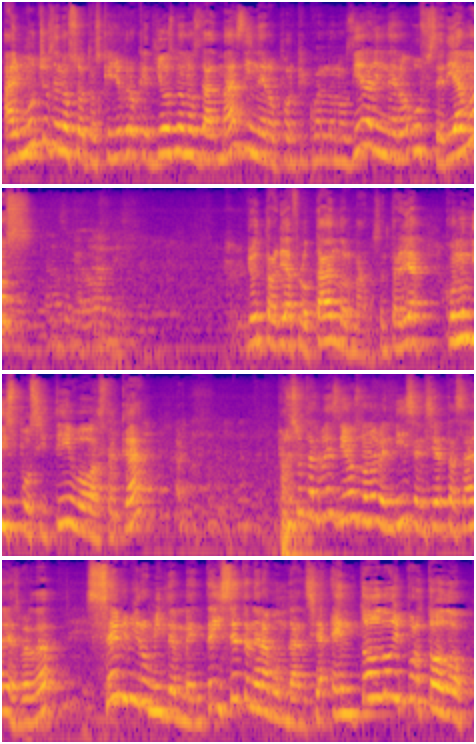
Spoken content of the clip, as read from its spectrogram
Hay muchos de nosotros que yo creo que Dios no nos da más dinero porque cuando nos diera dinero, uff, seríamos... Yo entraría flotando, hermanos. Entraría con un dispositivo hasta acá. Por eso tal vez Dios no me bendice en ciertas áreas, ¿verdad? Sé vivir humildemente y sé tener abundancia. En todo y por todo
